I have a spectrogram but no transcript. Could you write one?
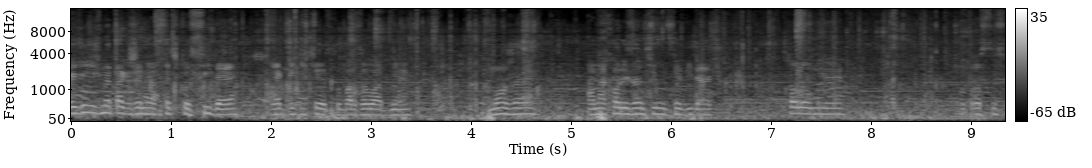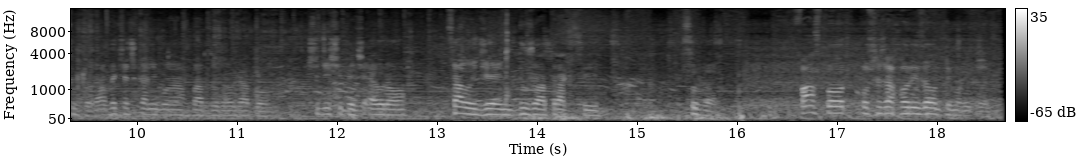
Zwiedziliśmy także miasteczko Side. Jak widzicie jest tu bardzo ładnie. Morze, a na horyzoncie nic nie widać. Kolumny. Po prostu super. A wycieczka nie była bardzo droga, bo 35 euro. Cały dzień, dużo atrakcji. Super. Fanspot poszerza horyzonty, moi drodzy.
